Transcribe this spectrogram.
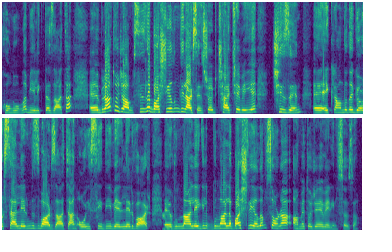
konuğumla birlikte zaten. E, Bülent Hocam sizle başlayalım dilerseniz. Şöyle bir çerçeveyi çizin. E, ekranda da görsellerimiz var zaten. OECD verileri var. E, bunlarla ilgili bunlarla başlayalım. Sonra Ahmet Hoca'ya vereyim sözü.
